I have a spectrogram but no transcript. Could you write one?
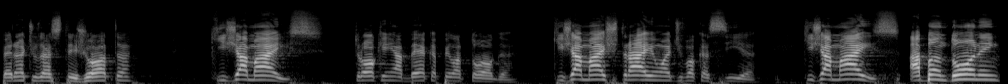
perante o STJ, que jamais troquem a beca pela toga, que jamais traiam a advocacia, que jamais abandonem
